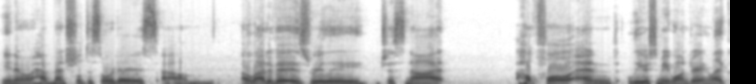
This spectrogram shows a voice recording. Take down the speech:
you know have menstrual disorders. Um, a lot of it is really just not helpful. And leaves me wondering like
